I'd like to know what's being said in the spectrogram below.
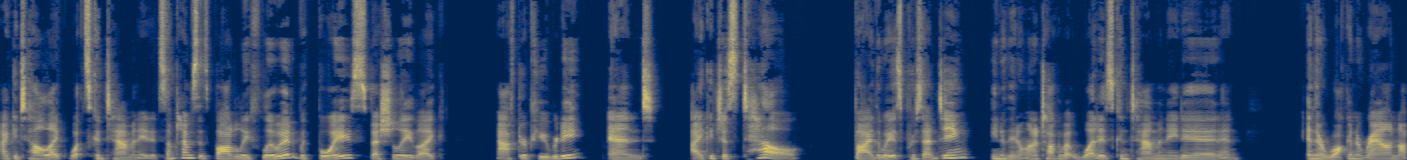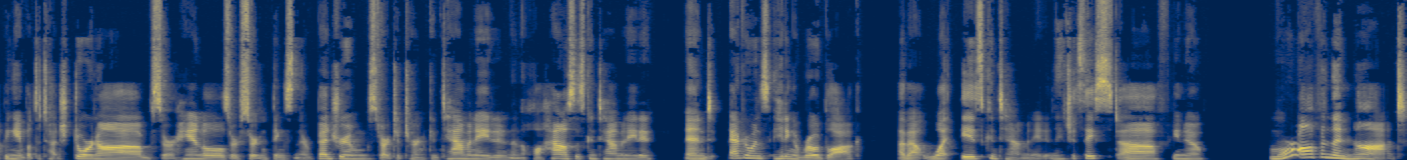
I could tell like what's contaminated. Sometimes it's bodily fluid with boys, especially like after puberty. And I could just tell by the way it's presenting. You know, they don't want to talk about what is contaminated and and they're walking around not being able to touch doorknobs or handles or certain things in their bedroom start to turn contaminated and then the whole house is contaminated and everyone's hitting a roadblock about what is contaminated and they just say stuff you know more often than not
